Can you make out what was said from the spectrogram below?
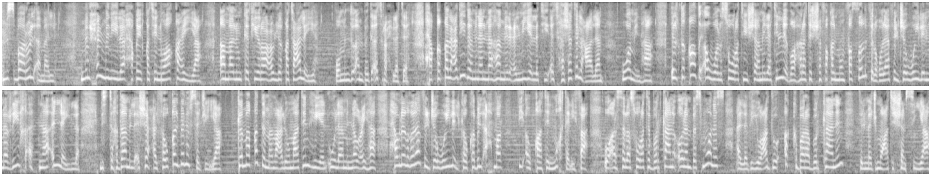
مسبار الأمل. من حلم إلى حقيقة واقعية امال كثيره علقت عليه ومنذ أن بدأت رحلته حقق العديد من المهام العلمية التي أدهشت العالم ومنها التقاط أول صورة شاملة لظاهرة الشفق المنفصل في الغلاف الجوي للمريخ أثناء الليل باستخدام الأشعة الفوق البنفسجية. كما قدم معلومات هي الأولى من نوعها حول الغلاف الجوي للكوكب الأحمر في أوقات مختلفة وأرسل صورة بركان أولمبس مونس الذي يعد أكبر بركان في المجموعة الشمسية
